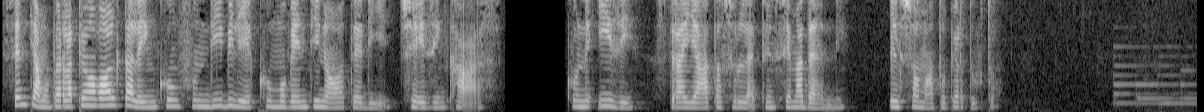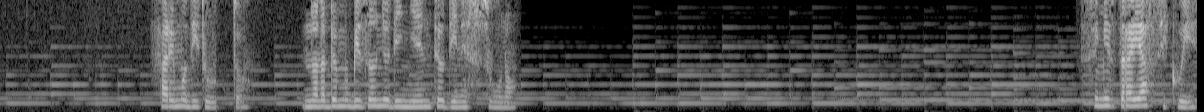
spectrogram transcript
sentiamo per la prima volta le inconfondibili e commoventi note di Chasing Cars, con Easy sdraiata sul letto insieme a Danny, il suo amato perduto. Faremo di tutto, non abbiamo bisogno di niente o di nessuno. Se mi sdraiassi qui,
